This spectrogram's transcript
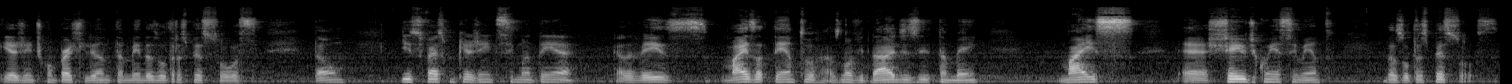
e a gente compartilhando também das outras pessoas. Então, isso faz com que a gente se mantenha cada vez mais atento às novidades e também mais é, cheio de conhecimento das outras pessoas.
